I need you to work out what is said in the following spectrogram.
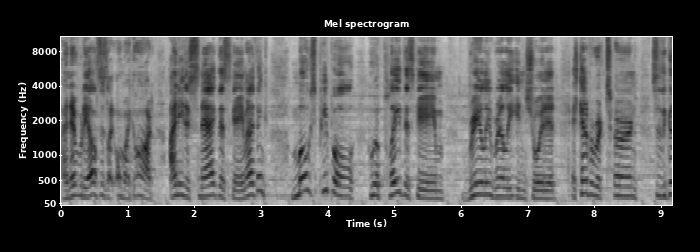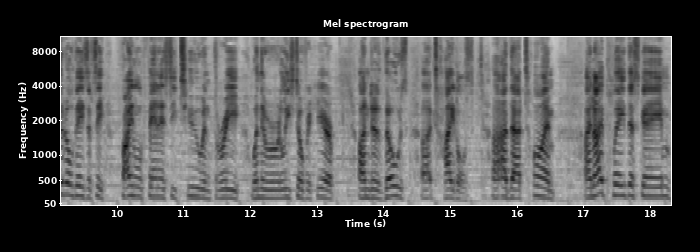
And everybody else is like, oh my god, I need to snag this game. And I think most people who have played this game really, really enjoyed it. It's kind of a return to the good old days of, say, Final Fantasy 2 and 3 when they were released over here under those uh, titles uh, at that time. And I played this game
